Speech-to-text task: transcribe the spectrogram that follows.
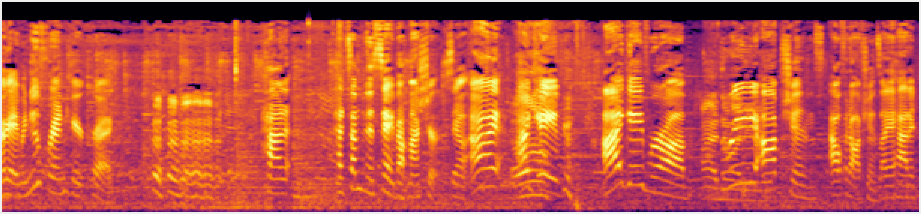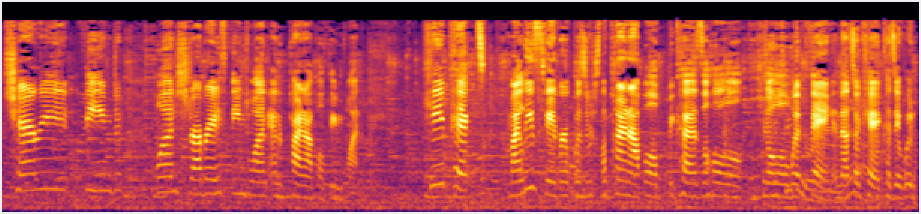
Okay, my new friend here, Craig, had had something to say about my shirt. So I I Oh. gave I gave Rob I had no three options, outfit options. I had a cherry themed one, strawberry themed one, and a pineapple themed one. He picked my least favorite was just the pineapple because the whole Dole Whip thing, and that's okay because it went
